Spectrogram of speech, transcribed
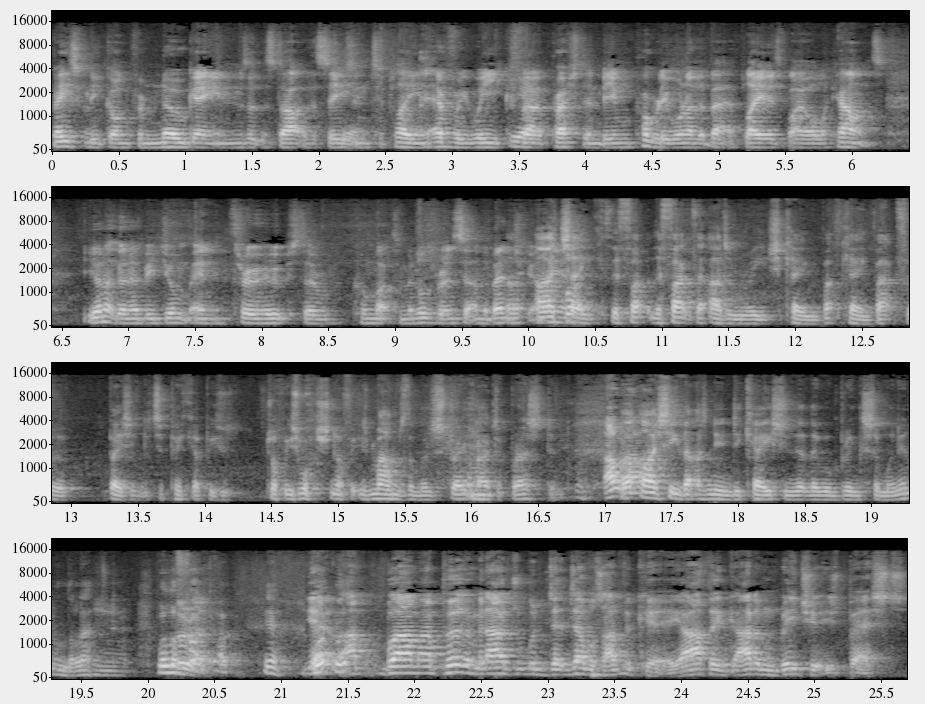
basically gone from no games at the start of the season Yeah. to playing every week Yeah. for Preston, being probably one of the better players by all accounts. You're not going to be jumping through hoops to come back to Middlesbrough and sit on the bench again. I are take the, fa- the fact that Adam Reach came back, came back for basically to pick up his drop his washing off at his mum's and went straight back to Preston. Oh, I, right. I see that as an indication that they will bring someone in on the left. Well, the Borough. fact, Yeah. Yeah, Well, well, I'm, but I'm, I'm putting, I mean, I would devil's advocate here. I think Adam Reach at his best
